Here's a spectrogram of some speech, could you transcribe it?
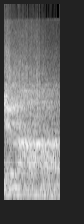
别忙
